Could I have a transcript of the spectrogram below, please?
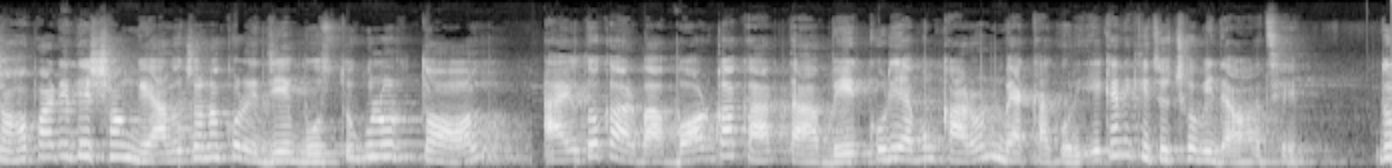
সহপাঠীদের সঙ্গে আলোচনা করে যে বস্তুগুলোর তল আয়তকার বা বর্গাকার তা বের করি এবং কারণ ব্যাখ্যা করি। এখানে কিছু ছবি দেওয়া আছে। তো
